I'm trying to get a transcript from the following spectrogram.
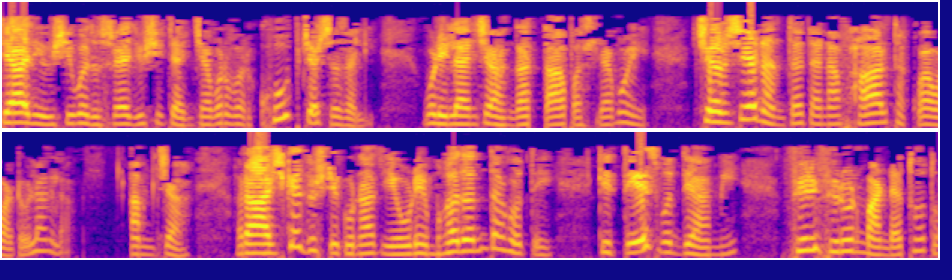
त्या दिवशी व दुसऱ्या दिवशी त्यांच्याबरोबर खूप चर्चा झाली. वडिलांच्या अंगात ताप असल्यामुळे चर्चेनंतर त्यांना फार थकवा वाटू लागला. आमच्या राजकीय दृष्टिकोनात एवढे महदंत होते की तेच मुद्दे आम्ही फिरफिरून मांडत होतो.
